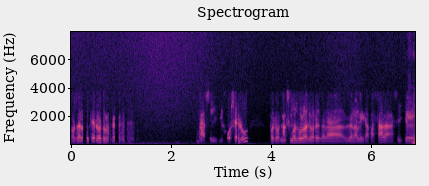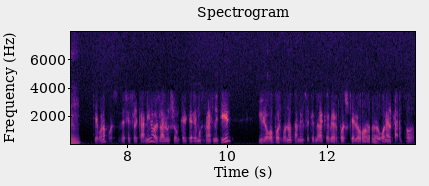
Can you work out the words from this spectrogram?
los delanteros, los más y, José Lu, pues los máximos voladores de la, de la liga pasada. Así que, mm. que, bueno, pues ese es el camino, es la ilusión que queremos transmitir. Y luego, pues bueno, también se tendrá que ver pues que luego en el campo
